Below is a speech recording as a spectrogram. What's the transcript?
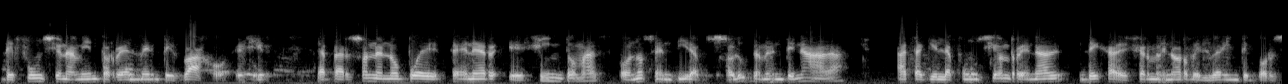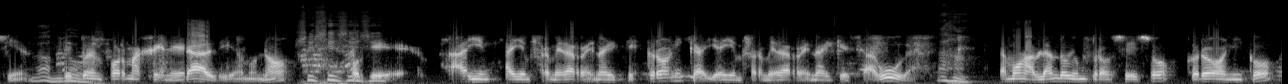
de funcionamiento realmente es bajo, es decir, la persona no puede tener eh, síntomas o no sentir absolutamente nada hasta que la función renal deja de ser menor del 20%. Ah, Esto en forma general, digamos, ¿no? Sí, sí, sí. Porque Hay, hay enfermedad renal que es crónica y hay enfermedad renal que es aguda. Estamos hablando de un proceso crónico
